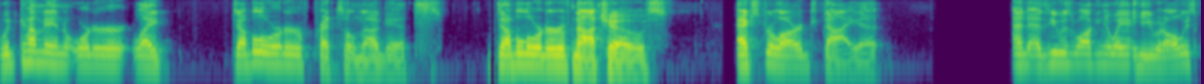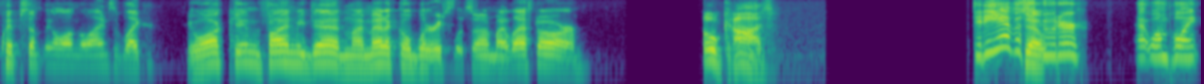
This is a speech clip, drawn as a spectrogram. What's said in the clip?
would come in order like double order of pretzel nuggets double order of nachos, extra large diet. And as he was walking away, he would always quip something along the lines of like, "You walk in, and find me dead. My medical bracelet's on my left arm." Oh God. Did he have a So- scooter at one point?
